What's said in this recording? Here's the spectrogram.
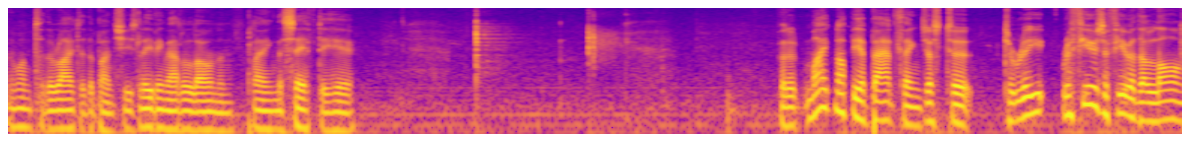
The one to the right of the bunch, he's leaving that alone and playing the safety here. But it might not be a bad thing just to, to re refuse a few of the long,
